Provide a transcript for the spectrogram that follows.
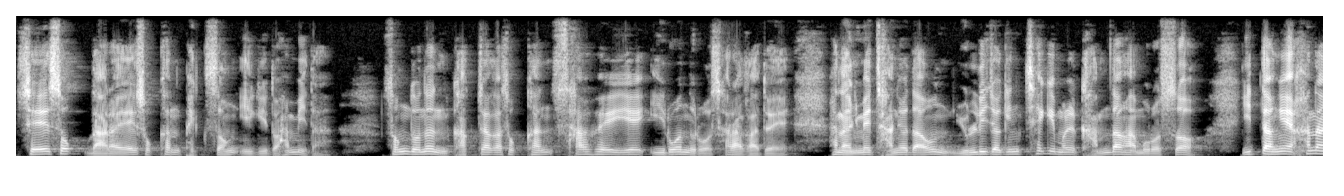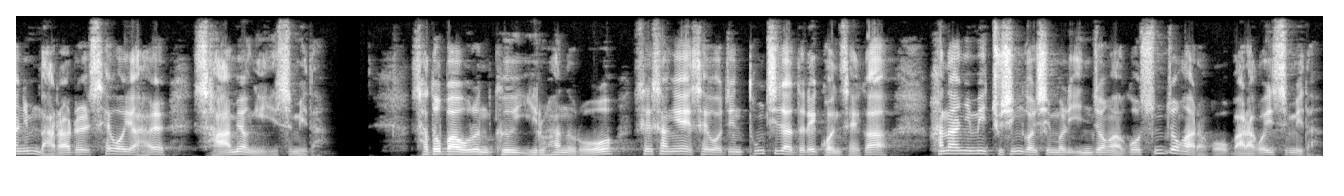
세속 나라에 속한 백성이기도 합니다. 성도는 각자가 속한 사회의 일원으로 살아가되 하나님의 자녀다운 윤리적인 책임을 감당함으로써 이 땅에 하나님 나라를 세워야 할 사명이 있습니다. 사도 바울은 그 일환으로 세상에 세워진 통치자들의 권세가 하나님이 주신 것임을 인정하고 순종하라고 말하고 있습니다.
